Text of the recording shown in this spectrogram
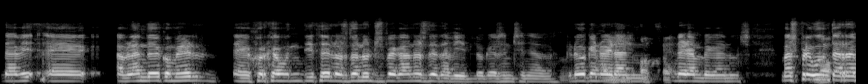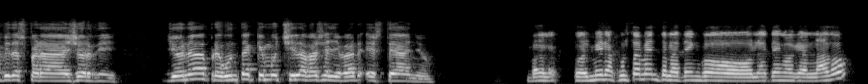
David, eh, hablando de comer, eh, Jorge dice los donuts veganos de David, lo que has enseñado. Creo que no eran, no eran veganos. Más preguntas no. rápidas para Jordi. Jonah pregunta qué mochila vas a llevar este año. Vale, pues mira, justamente la tengo, la tengo aquí al lado.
